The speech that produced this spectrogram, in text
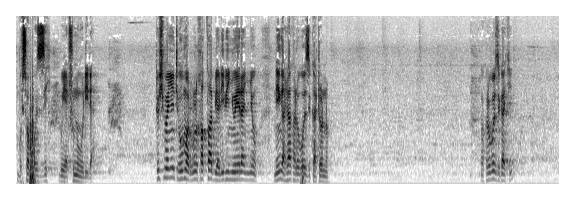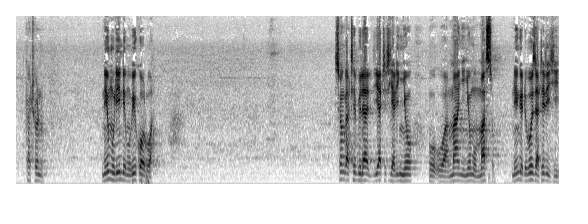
busobozi bwe yatunuulira. Tukimanyi nti umar bnu lkhatabi yali binywera nnyo naye nga ate akaloboozi katono nga kaloboozi kaki katono naye mulinde mubikolwa so nga ate bilali ate tiyali nnyo wamaanyi nnyo mu maso naye nga eddoboozi ate liki?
